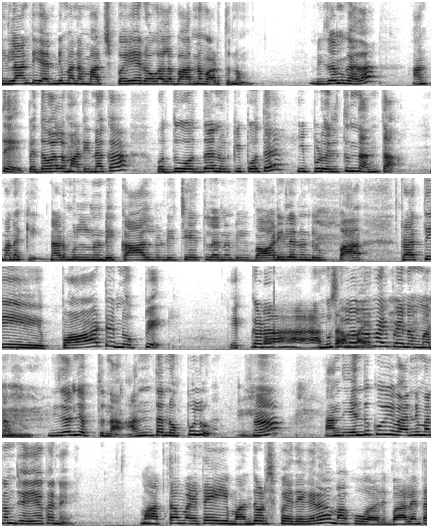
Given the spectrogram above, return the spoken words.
ఇలాంటివన్నీ మనం మర్చిపోయే రోగాల బారిన పడుతున్నాం. నిజం కదా? అంతే పెద్దవాళ్ళ మాట విన్నాక వద్దు వద్దు అని ఉరికిపోతే ఇప్పుడు వెళ్తుంది అంతా మనకి. నడుముల నుండి కాళ్ళ నుండి చేతుల నుండి బాడీల నుండి ప్రతి పాట నొప్పే. ఎక్కడ? ముసలం అయిపోయినాం మనం. నిజం చెప్తున్నా అంత నొప్పులు ఎందుకు ఇవన్నీ మనం చేయకనే? మా అత్తమ్మ అయితే ఈ మందు ఒడిచిపోయే దగ్గర మాకు అది బాలెంత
